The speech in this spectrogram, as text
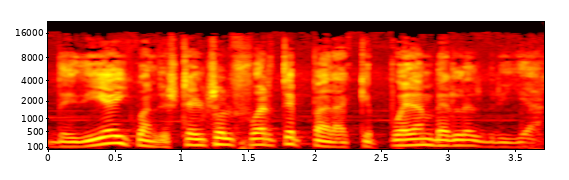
de día y cuando esté el sol fuerte para que puedan verlas brillar.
